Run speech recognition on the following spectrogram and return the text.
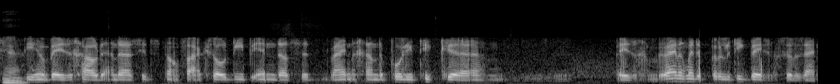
Ja. die hen bezighouden. En daar zitten ze dan vaak zo diep in dat ze weinig aan de politiek eh, bezig, weinig met de politiek bezig zullen zijn.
